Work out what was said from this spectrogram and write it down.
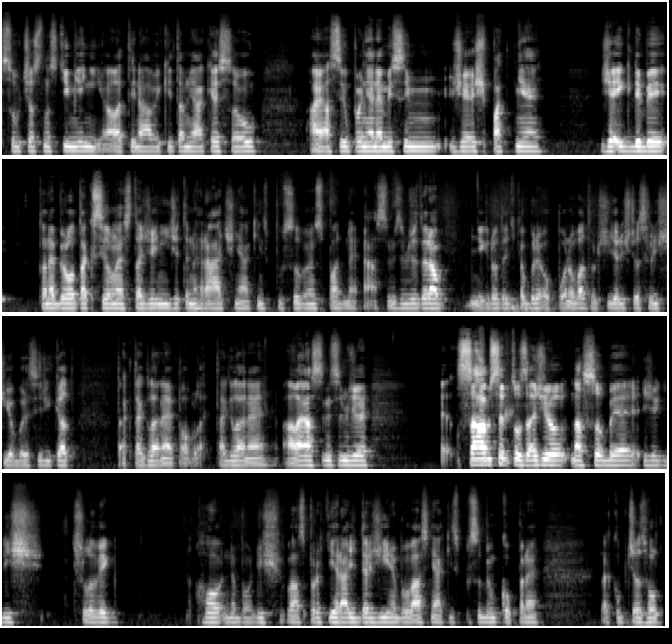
v současnosti mění, ale ty návyky tam nějaké jsou a já si úplně nemyslím, že je špatně, že i kdyby to nebylo tak silné stažení, že ten hráč nějakým způsobem spadne. Já si myslím, že teda někdo teďka bude oponovat, určitě, když to slyší a bude si říkat, tak takhle ne, Pavle, takhle ne. Ale já si myslím, že sám jsem to zažil na sobě, že když člověk ho, nebo když vás protihráč drží, nebo vás nějakým způsobem kopne, tak občas ho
